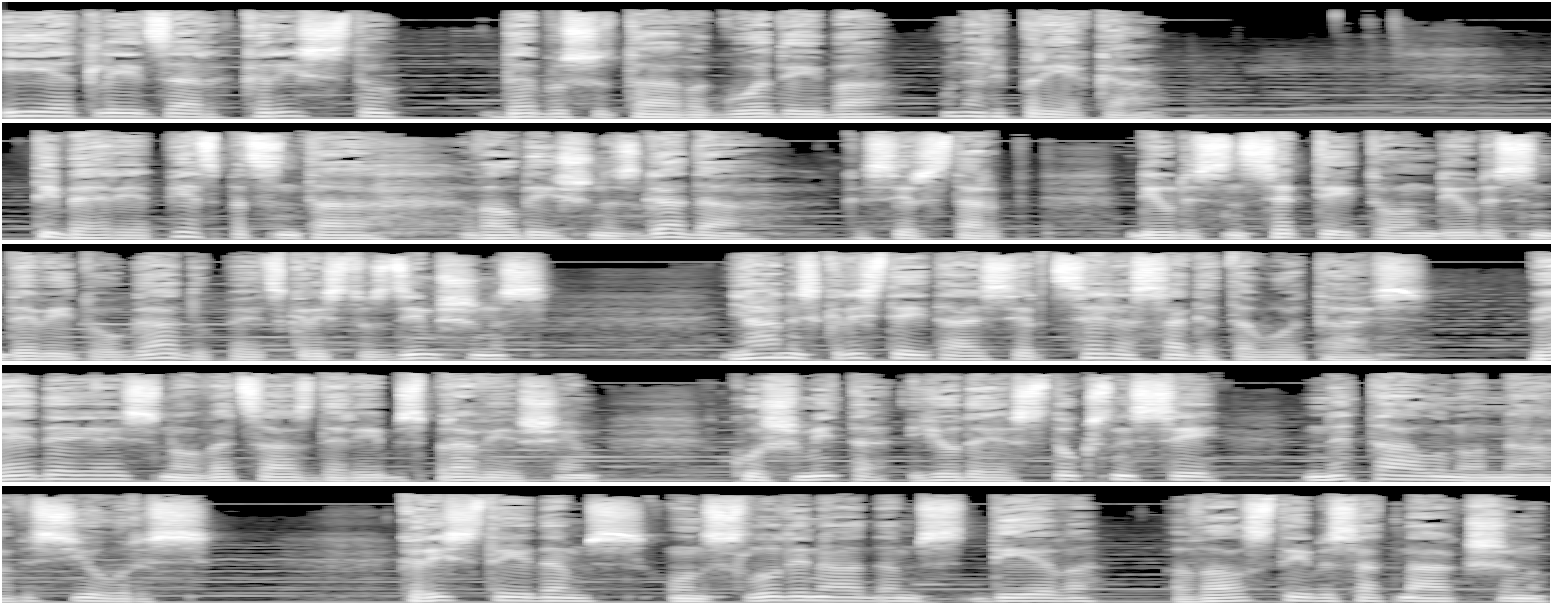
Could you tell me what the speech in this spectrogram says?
iet līdz ar Kristu debesu tēva godībā un arī priekā. Tibērija 15. valdīšanas gadā, kas ir starp 27. un 29. gadu pēc Kristus dzimšanas, Jānis Kristītājs ir ceļa sagatavotājs pēdējais no vecās derības praviešiem, kurš mita Judejas tuksnesī netālu no nāves jūras, kristīdams un sludinādams dieva valstības atnākšanu,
